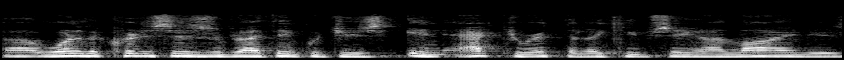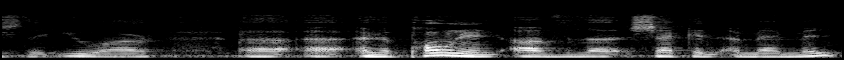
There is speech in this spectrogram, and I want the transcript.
Uh, one of the criticisms I think, which is inaccurate, that I keep seeing online, is that you are uh, uh an opponent of the Second Amendment.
